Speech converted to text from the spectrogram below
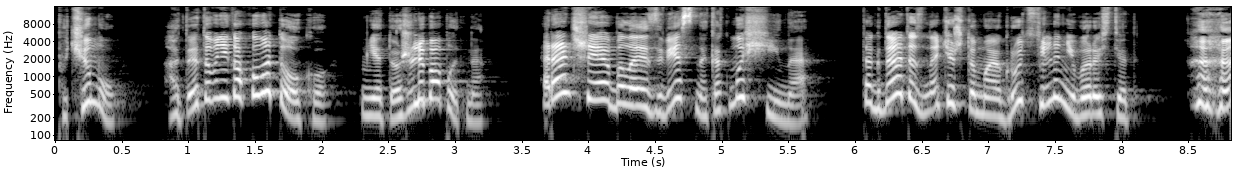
Почему? От этого никакого толку. Мне тоже любопытно. Раньше я была известна как мужчина. Тогда это значит, что моя грудь сильно не вырастет. Ха-ха.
